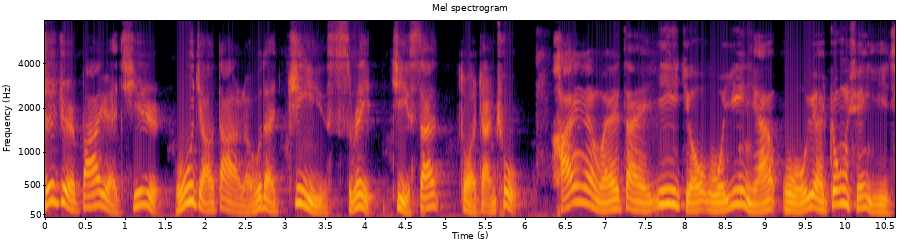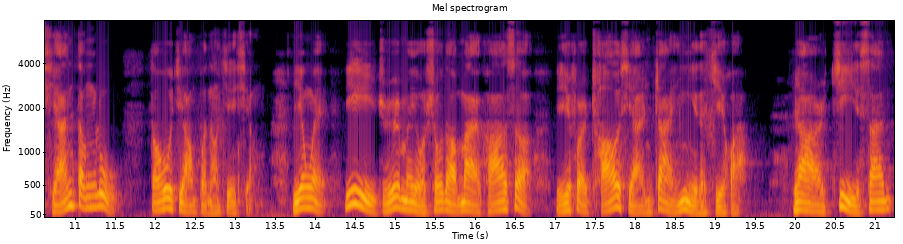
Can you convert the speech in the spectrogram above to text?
迟至八月七日，五角大楼的 G 3 G 三作战处还认为，在一九五一年五月中旬以前登陆都将不能进行，因为一直没有收到麦克阿瑟一份朝鲜战役的计划。然而，G 三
